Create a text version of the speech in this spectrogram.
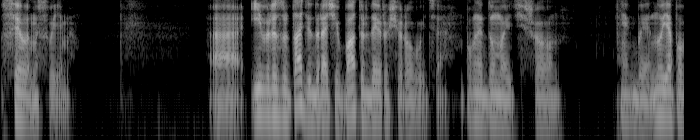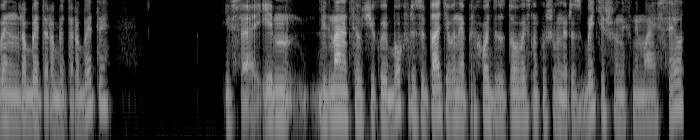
силами своїми. Е, і в результаті, до речі, багато людей розчаровуються, бо вони думають, що якби, ну, я повинен робити, робити, робити. І все. І від мене це очікує Бог. В результаті вони приходять до того висновку, що вони розбиті, що в них немає сил,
